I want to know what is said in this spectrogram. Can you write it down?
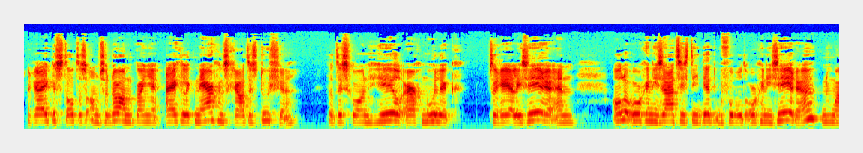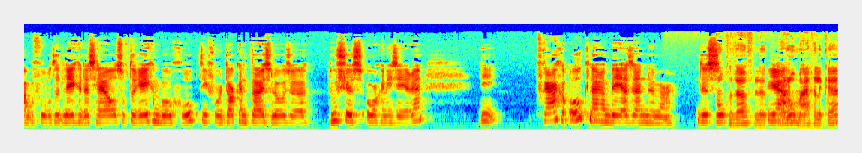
rijke stad als Amsterdam kan je eigenlijk nergens gratis douchen. Dat is gewoon heel erg moeilijk te realiseren en alle organisaties die dit bijvoorbeeld organiseren, noem maar bijvoorbeeld het Leger des Heils of de Regenbooggroep, die voor dak- en thuisloze douches organiseren, die vragen ook naar een BSN-nummer. Dus, Ongelooflijk. Ja. Waarom eigenlijk, hè?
